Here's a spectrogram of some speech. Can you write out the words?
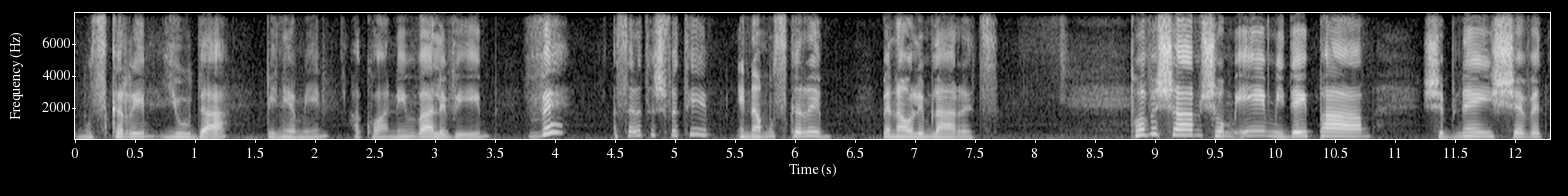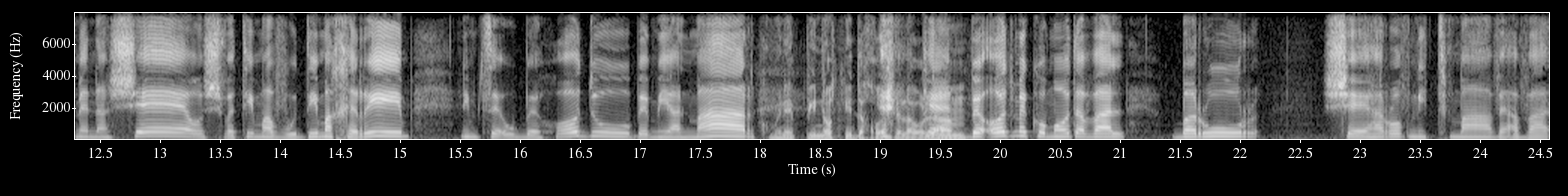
מוזכרים יהודה, בנימין, הכהנים והלוויים, ועשרת השבטים אינם מוזכרים בין העולים לארץ. פה ושם שומעים מדי פעם שבני שבט מנשה או שבטים אבודים אחרים נמצאו בהודו, במיינמר. כל מיני פינות נידחות של העולם. כן, בעוד מקומות, אבל ברור שהרוב נטמע ועבד.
